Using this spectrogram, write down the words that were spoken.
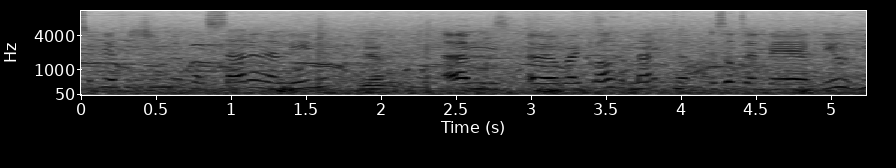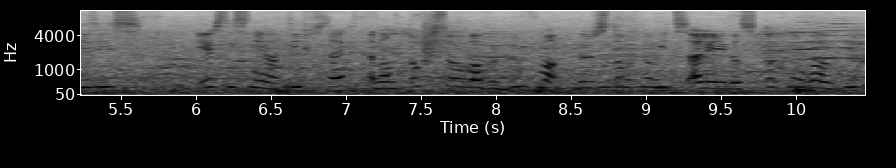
Sovjet-regime van Stalin en Lenin. Ja. En eh, wat ik wel gemerkt heb, is dat hij bij veel visies eerst iets negatiefs zegt en dan toch zo wat verbloemt, maar er is toch nog iets, allee, dat is toch nog wel goed.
